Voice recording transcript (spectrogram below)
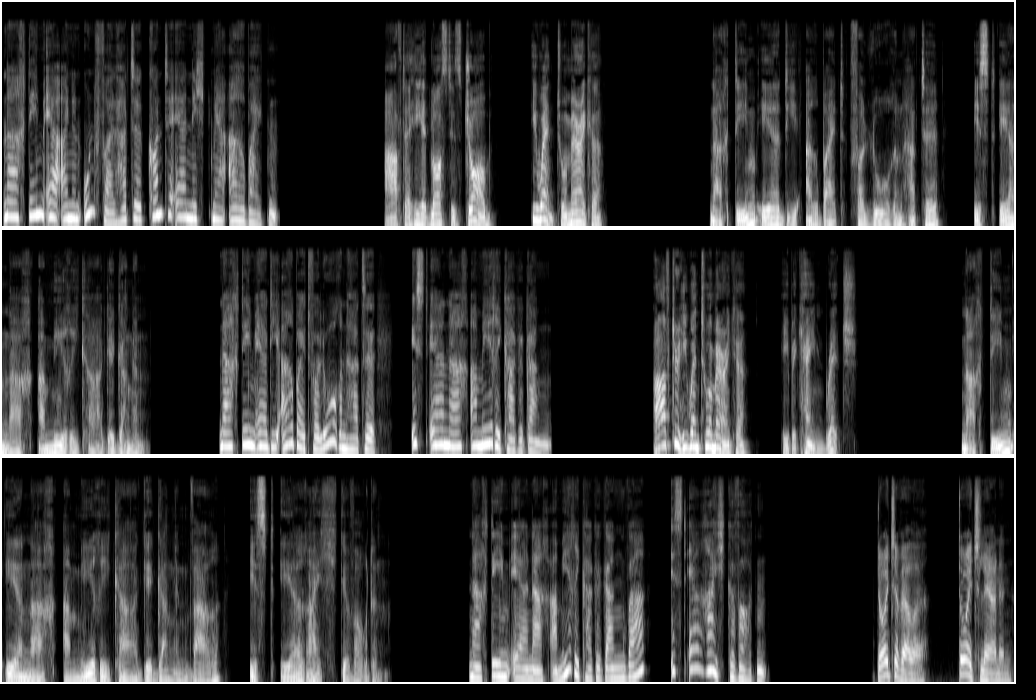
Nachdem er einen Unfall hatte, konnte er nicht mehr arbeiten. After he had lost his job, he went to America. Nachdem er die Arbeit verloren hatte, ist er nach Amerika gegangen. Nachdem er die Arbeit verloren hatte, ist er nach Amerika gegangen. After he went to America, he became rich. Nachdem er nach Amerika gegangen war, ist er reich geworden. Nachdem er nach Amerika gegangen war, ist er reich geworden. Deutsche Welle. Deutsch lernen.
